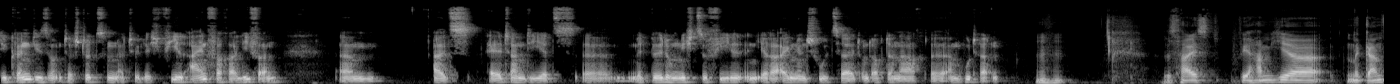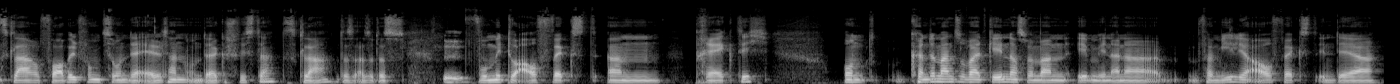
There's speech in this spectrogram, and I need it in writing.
die können diese Unterstützung natürlich viel einfacher liefern. Ähm, als Eltern, die jetzt äh, mit Bildung nicht so viel in ihrer eigenen Schulzeit und auch danach äh, am Hut hatten. Mhm. Das heißt, wir haben hier eine ganz klare Vorbildfunktion der Eltern und der Geschwister, das ist klar. Das also das, mhm. womit du aufwächst, ähm, prägt dich. Und könnte man so weit gehen, dass wenn man eben in einer Familie aufwächst, in der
